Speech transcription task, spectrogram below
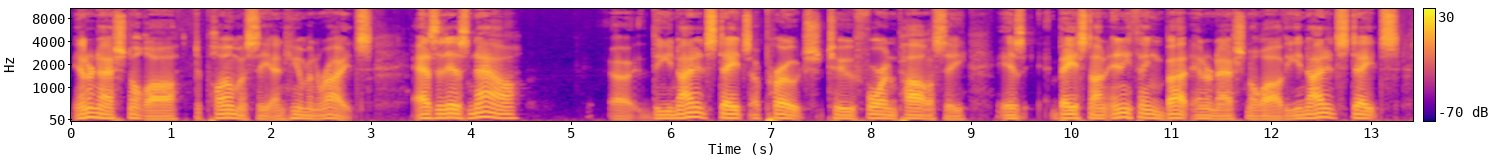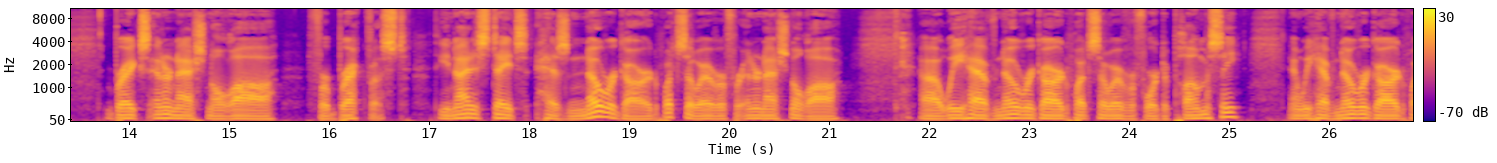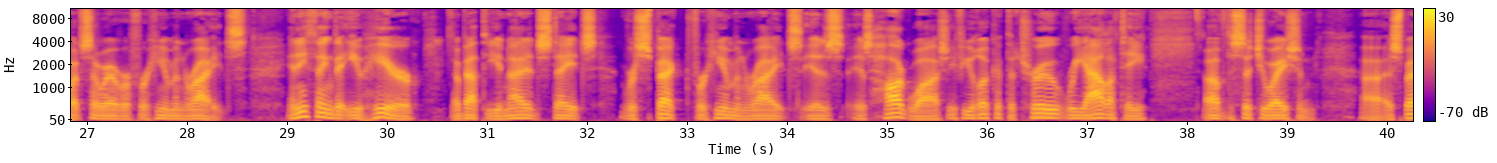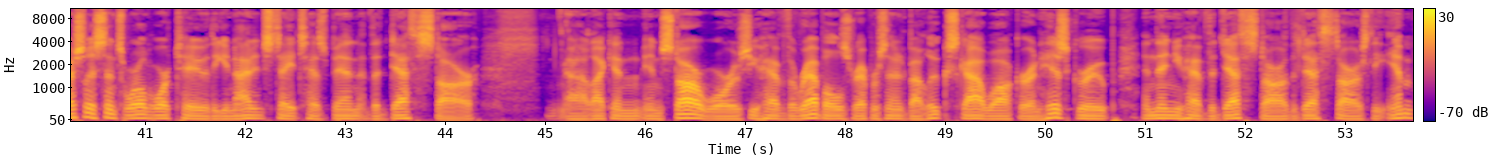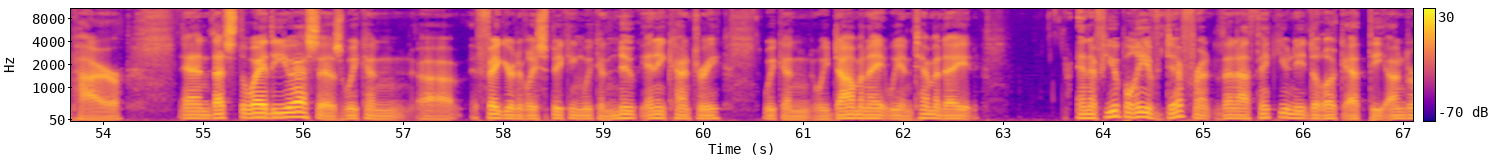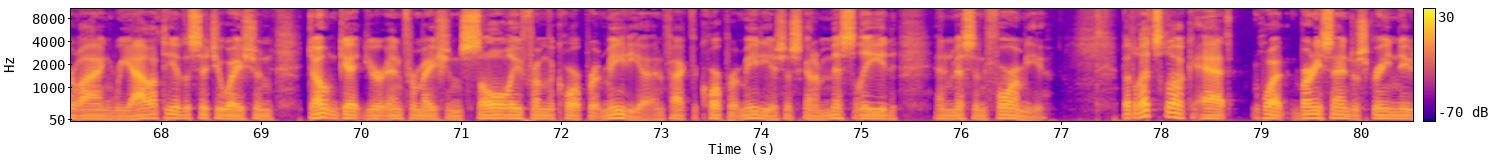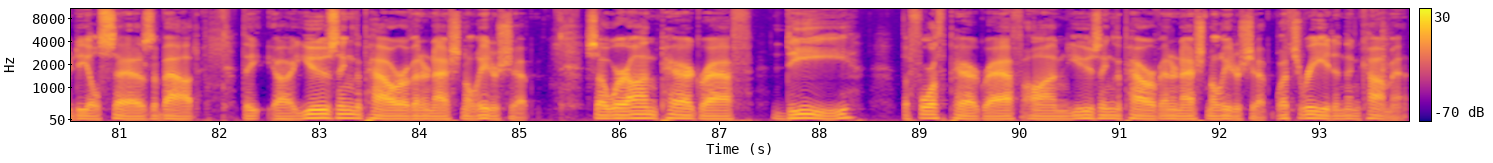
International law, diplomacy, and human rights. As it is now, uh, the United States approach to foreign policy is based on anything but international law. The United States breaks international law for breakfast. The United States has no regard whatsoever for international law. Uh, we have no regard whatsoever for diplomacy, and we have no regard whatsoever for human rights. Anything that you hear about the United States respect for human rights is is hogwash if you look at the true reality of the situation. Uh, especially since World War II, the United States has been the Death Star. Uh, like in, in Star Wars, you have the rebels represented by Luke Skywalker and his group, and then you have the Death Star. The Death Star is the Empire. And that's the way the U.S. is. We can, uh, figuratively speaking, we can nuke any country. We can we dominate. We intimidate. And if you believe different, then I think you need to look at the underlying reality of the situation. Don't get your information solely from the corporate media. In fact, the corporate media is just going to mislead and misinform you. But let's look at what Bernie Sanders' Green New Deal says about the uh, using the power of international leadership. So we're on paragraph D, the fourth paragraph on using the power of international leadership. Let's read and then comment.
